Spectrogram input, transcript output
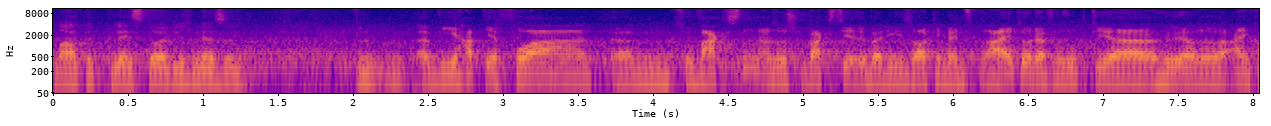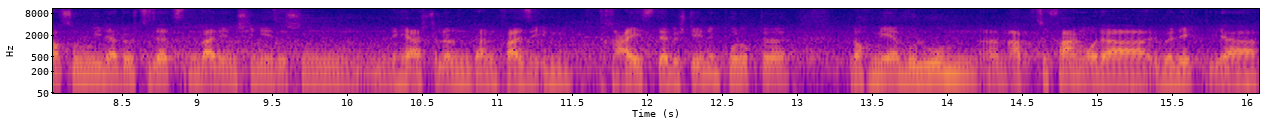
Marketplace deutlich mehr Sinn. Äh, wie habt ihr vor ähm, zu wachsen? Also wächst ihr über die Sortimentsbreite oder versucht ihr höhere Einkaufsvolumen durchzusetzen bei den chinesischen Herstellern und dann quasi im Preis der bestehenden Produkte noch mehr Volumen ähm, abzufangen oder überlegt ihr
